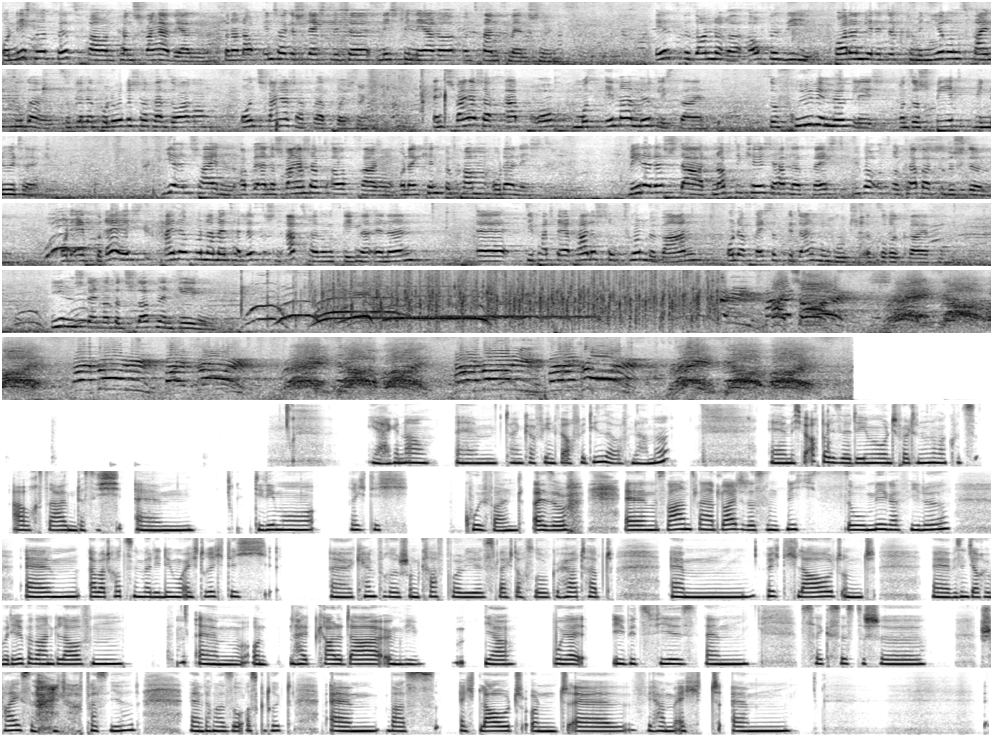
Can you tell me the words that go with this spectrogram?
Und nicht nur Cis-Frauen können schwanger werden, sondern auch intergeschlechtliche, nicht-binäre und Transmenschen. Insbesondere auch für sie fordern wir den diskriminierungsfreien Zugang zu gynäkologischer Versorgung und Schwangerschaftsabbrüchen. Ein Schwangerschaftsabbruch muss immer möglich sein, so früh wie möglich und so spät wie nötig. Wir entscheiden, ob wir eine Schwangerschaft austragen und ein Kind bekommen oder nicht. Weder der Staat noch die Kirche haben das Recht, über unsere Körper zu bestimmen. Und erst recht keine fundamentalistischen AbtreibungsgegnerInnen, äh, die patriarchale Strukturen bewahren und auf rechtes Gedankengut zurückgreifen. Ihnen stellen wir uns entschlossen entgegen. My choice! Raise voice! My body, my choice! Raise your voice! My body, my choice! Raise your voice! Ja, genau. Ähm, danke auf jeden Fall auch für diese Aufnahme. Ähm, ich war auch bei dieser Demo und ich wollte nur noch mal kurz auch sagen, dass ich ähm, die Demo richtig cool fand. Also ähm, es waren 200 Leute, das sind nicht so mega viele, ähm, aber trotzdem war die Demo echt richtig äh, kämpferisch und kraftvoll, wie ihr es vielleicht auch so gehört habt. Ähm, richtig laut und äh, wir sind ja auch über die Reeperbahn gelaufen ähm, und halt gerade da irgendwie, ja, wo ja übelst viel ähm, sexistische Scheiße einfach passiert, einfach mal so ausgedrückt, ähm, war es echt laut und äh, wir haben echt, ähm,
